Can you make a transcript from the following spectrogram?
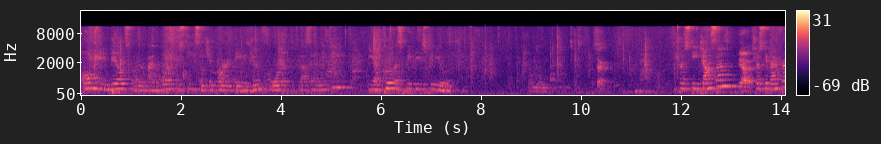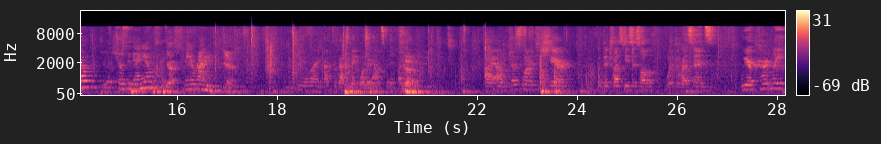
all meeting bills ordered by the board of trustees on check warrant dated June 4, 2019, be approved as previously reviewed. So move. Second. Trustee Johnson? Yes. Trustee Renfroe? Yes. Trustee Daniels? Yes. Mayor Ryan? Yes. Mayor Ryan, I forgot to make one announcement if I Sure. may. I um, just wanted to share with the trustees as well as with the residents. We are currently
